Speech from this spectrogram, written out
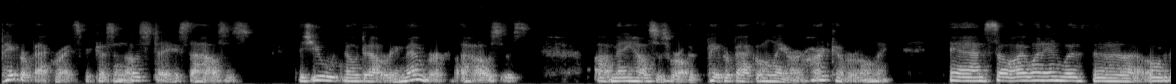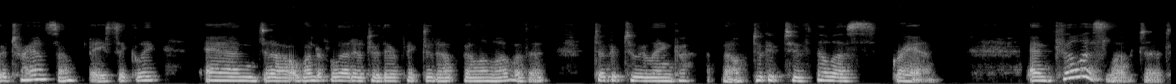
paperback rights because in those days the houses, as you would no doubt remember, the houses, uh, many houses were paperback only or hardcover only. And so I went in with uh, Over the Transom, basically, and uh, a wonderful editor there picked it up, fell in love with it, took it to Elaine, no, took it to Phyllis Grann. And Phyllis loved it.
